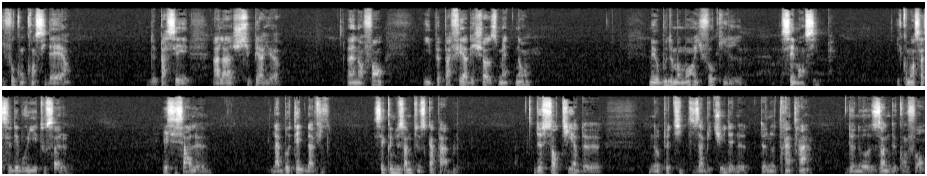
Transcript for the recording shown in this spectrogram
il faut qu'on considère de passer à l'âge supérieur. Un enfant, il ne peut pas faire des choses maintenant, mais au bout d'un moment, il faut qu'il s'émancipe. Il commence à se débrouiller tout seul. Et c'est ça la beauté de la vie c'est que nous sommes tous capables de sortir de nos petites habitudes et de, nos train-train, de nos zones de confort,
